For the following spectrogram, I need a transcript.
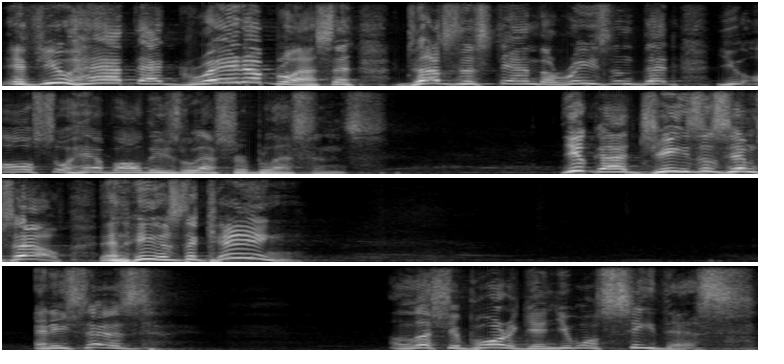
if you have that greater blessing, doesn't stand the reason that you also have all these lesser blessings. You got Jesus himself, and he is the king. And he says, unless you're born again, you won't see this.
